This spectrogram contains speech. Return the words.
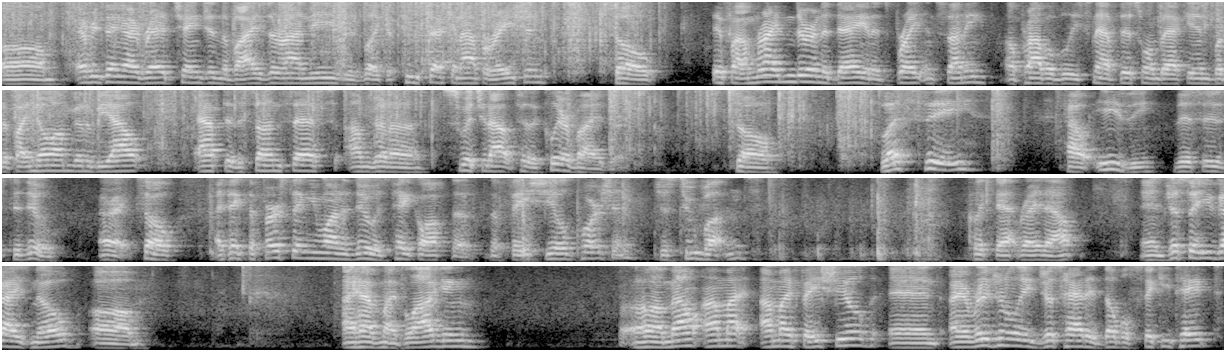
Um, everything I read changing the visor on these is like a two second operation. So if I'm riding during the day and it's bright and sunny, I'll probably snap this one back in. But if I know I'm going to be out after the sun sets, I'm going to switch it out to the clear visor. So let's see how easy this is to do. All right, so I think the first thing you want to do is take off the, the face shield portion, just two buttons. Click that right out. And just so you guys know, um, I have my vlogging uh, mount on my on my face shield, and I originally just had it double sticky taped,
